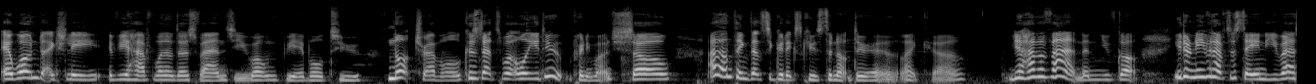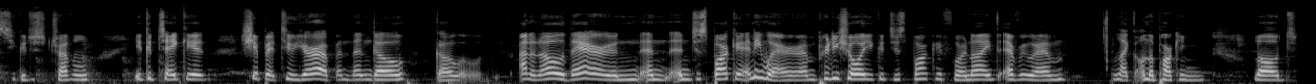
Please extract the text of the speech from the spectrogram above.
it won't actually if you have one of those vans you won't be able to not travel because that's what all you do pretty much so i don't think that's a good excuse to not do it like uh you have a van and you've got you don't even have to stay in the us you could just travel you could take it ship it to europe and then go go i don't know there and and and just park it anywhere. I'm pretty sure you could just park it for a night everywhere like on the parking lot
